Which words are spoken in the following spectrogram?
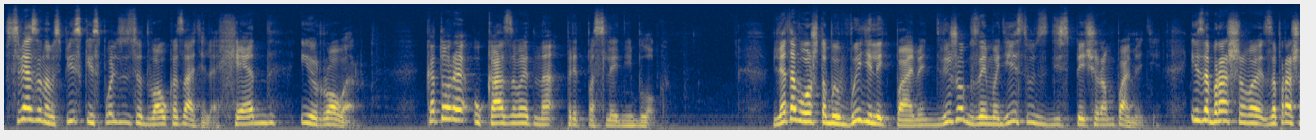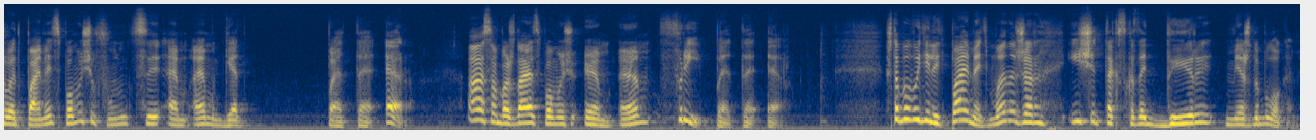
В связанном списке используются два указателя head и rover, которые указывают на предпоследний блок. Для того, чтобы выделить память, движок взаимодействует с диспетчером памяти и запрашивает, запрашивает память с помощью функции mmgetPtr, а освобождает с помощью mmFreePtr. Чтобы выделить память, менеджер ищет, так сказать, дыры между блоками.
